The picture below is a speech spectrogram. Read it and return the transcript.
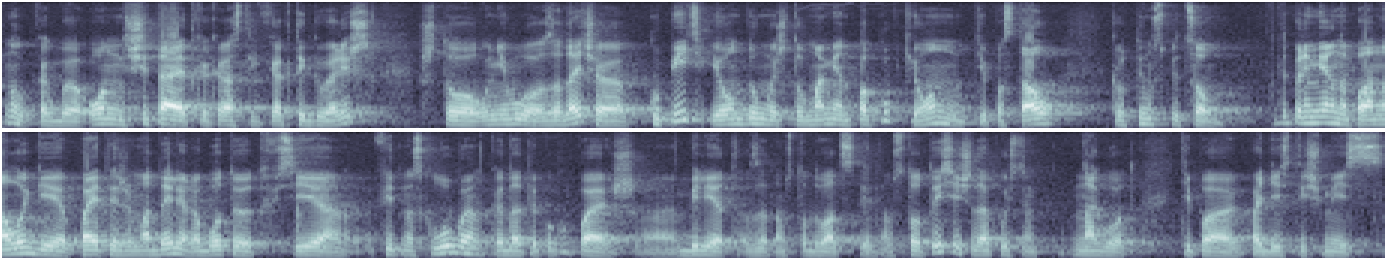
ну, как бы он считает как раз-таки, как ты говоришь, что у него задача купить, и он думает, что в момент покупки он типа стал крутым спецом. Это примерно по аналогии, по этой же модели работают все фитнес-клубы, когда ты покупаешь э, билет за там, 120 или там, 100 тысяч, допустим, на год, типа по 10 тысяч в месяц,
